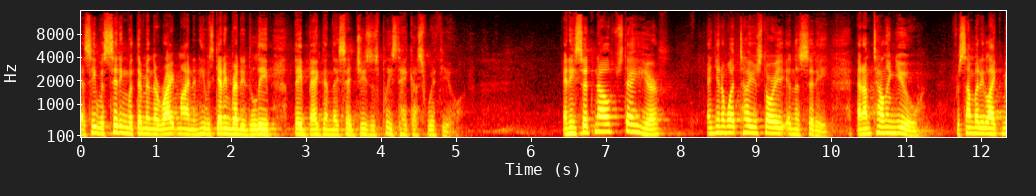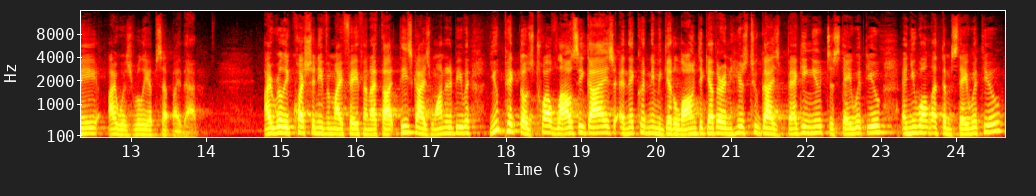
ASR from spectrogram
as he was sitting with them in their right mind and he was getting ready to leave, they begged him, they said, Jesus, please take us with you. And he said, No, stay here. And you know what? Tell your story in the city. And I'm telling you, for somebody like me, I was really upset by that. I really questioned even my faith, and I thought, these guys wanted to be with you. Picked those 12 lousy guys, and they couldn't even get along together, and here's two guys begging you to stay with you, and you won't let them stay with you.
